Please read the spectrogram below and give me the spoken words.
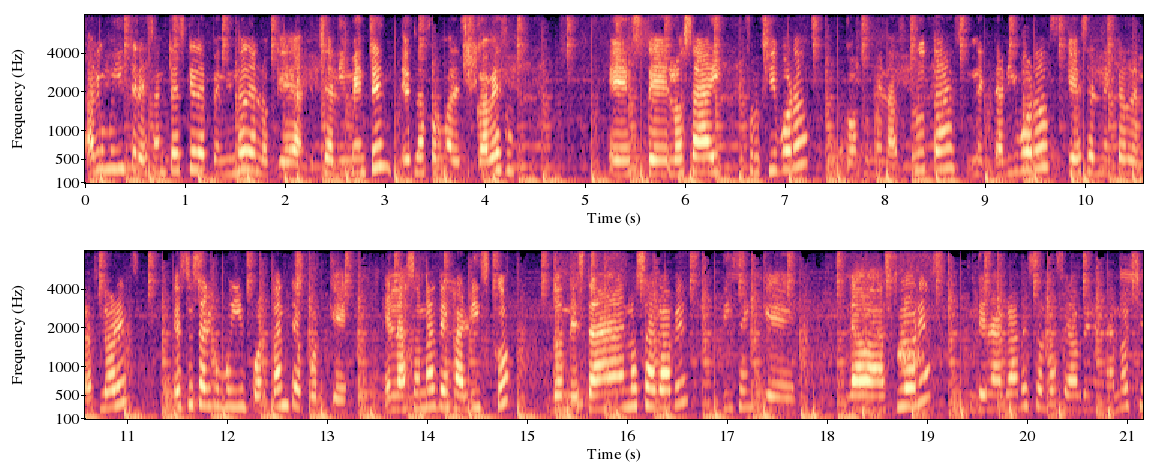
algo muy interesante es que dependiendo de lo que se alimenten es la forma de su cabeza. Este, los hay frugívoros consumen las frutas, nectarívoros, que es el néctar de las flores. Esto es algo muy importante porque en las zonas de Jalisco, donde están los agaves, dicen que las flores del agave solo se abren en la noche.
